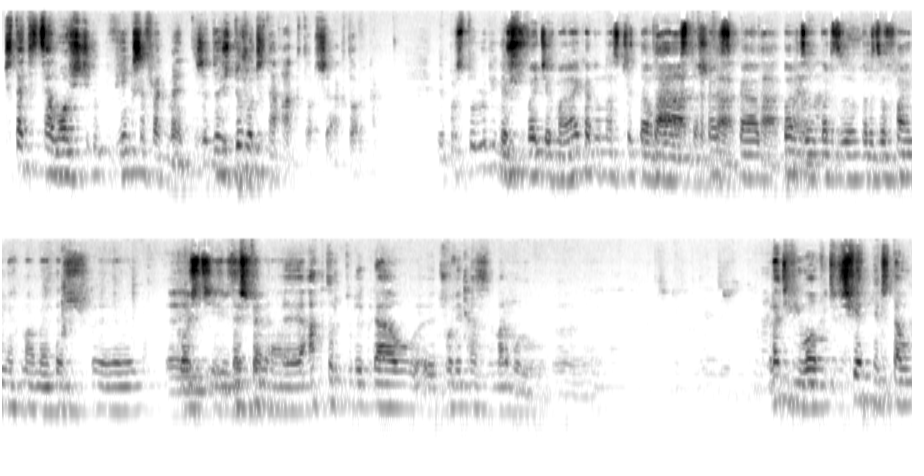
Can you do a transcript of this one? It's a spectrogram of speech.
czytać całości lub większe fragmenty, że dość dużo czyta aktor czy aktorka. Po prostu lubimy Już Wojciech Malajka do nas czytał, Tak, tak, Staszewska. tak, tak. bardzo, bardzo, bardzo fajnych mamy też y, gości ze Też ten e, aktor, który grał e, człowieka z marmuru. Radziwiłowicz świetnie czytał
